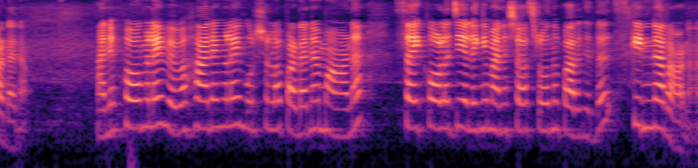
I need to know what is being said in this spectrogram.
പഠനം. അനുഭവങ്ങളെയും വ്യവഹാരങ്ങളെയും കുറിച്ചുള്ള പഠനമാണ് സൈക്കോളജി അല്ലെങ്കിൽ മനഃശാസ്ത്രം എന്ന് പറഞ്ഞത് സ്കിന്നറാണ്.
